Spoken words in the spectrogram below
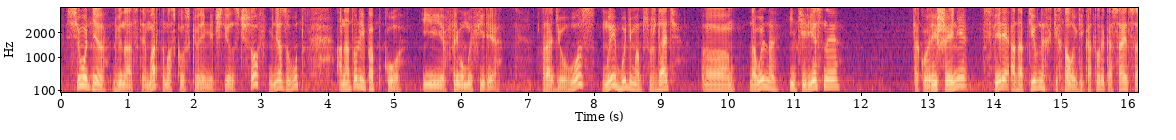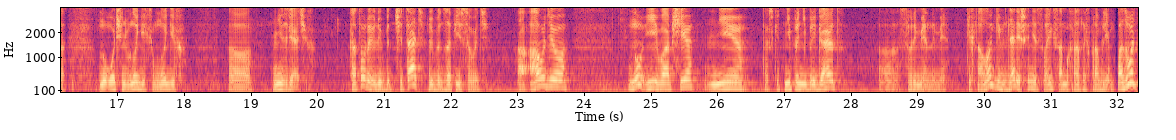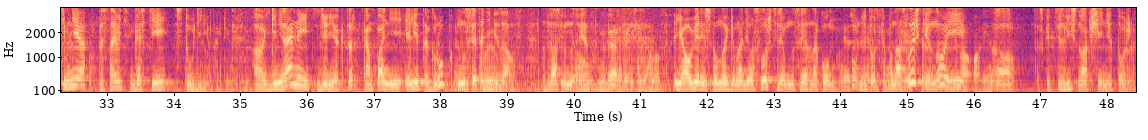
Сегодня 12 марта, московское время 14 часов. Меня зовут Анатолий Попко. И в прямом эфире «Радио ВОЗ» мы будем обсуждать э, довольно интересное такое решение в сфере адаптивных технологий, которое касается ну, очень многих и многих э, незрячих, которые любят читать, любят записывать э, аудио, ну и вообще не, так сказать, не пренебрегают э, современными технологиями для решения своих самых разных проблем. Позвольте мне представить гостей в студии. Э, генеральный директор компании «Элита Групп» Нусрет Адигизалов. Здравствуй, Нусрет. Здравствуйте. Я уверен, что многим радиослушателям Нусрет знаком ну, не только понаслышке, но и э, так сказать, из личного общения тоже.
